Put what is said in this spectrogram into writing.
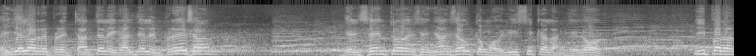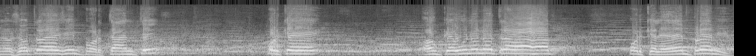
Ella es la representante legal de la empresa, del Centro de Enseñanza Automovilística El Angelor. Y para nosotros es importante porque aunque uno no trabaja porque le den premios,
